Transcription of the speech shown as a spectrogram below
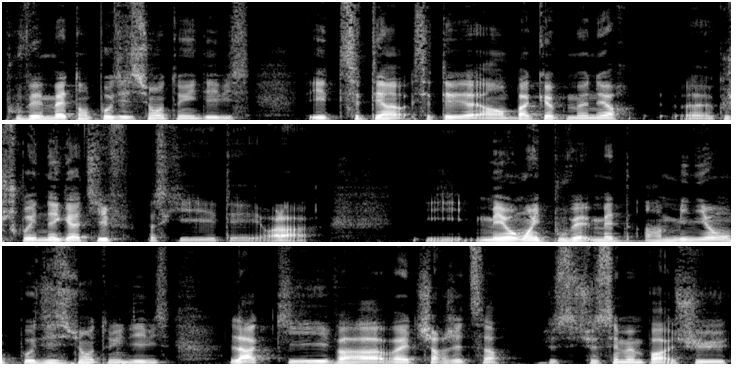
pouvait mettre en position Anthony Davis. Et c'était c'était un backup meneur euh, que je trouvais négatif parce qu'il était voilà. mais au moins il pouvait mettre un minimum en position Anthony Davis. Là, qui va va être chargé de ça? Je, je sais même pas. Je suis.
